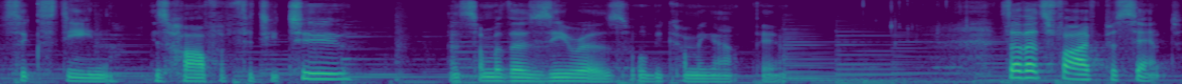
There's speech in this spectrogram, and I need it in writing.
16 is half of 32, and some of those zeros will be coming out there. So that's 5%.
